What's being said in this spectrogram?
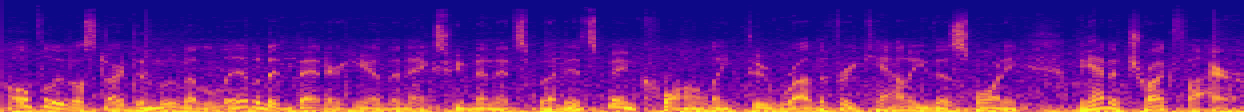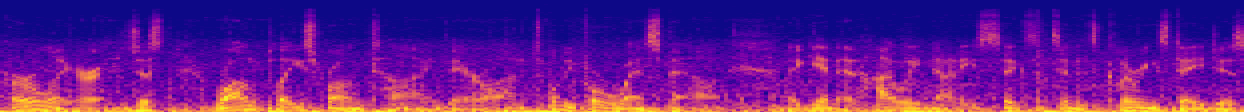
Hopefully, it'll start to move a little bit better here in the next few minutes, but it's been crawling through Rutherford County this morning. We had a truck fire earlier. Just wrong place, wrong time there on 24 westbound. Again, at Highway 96, it's in its clearing stages.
